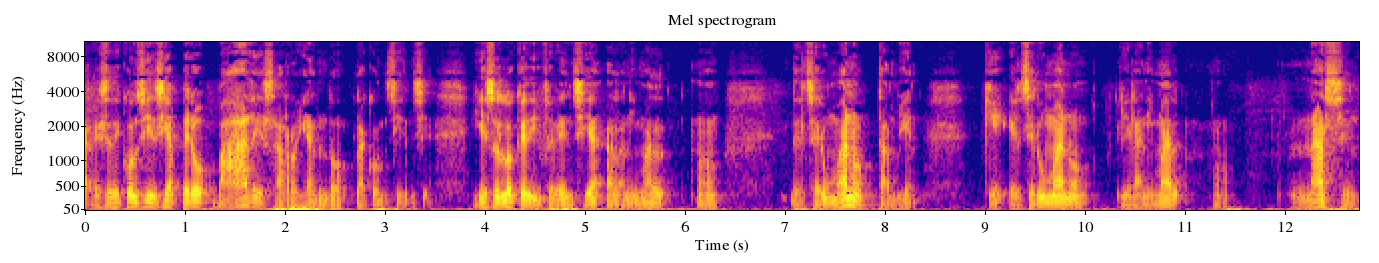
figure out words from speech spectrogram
carece de conciencia, pero va desarrollando la conciencia. Y eso es lo que diferencia al animal del ser humano también, que el ser humano y el animal nacen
